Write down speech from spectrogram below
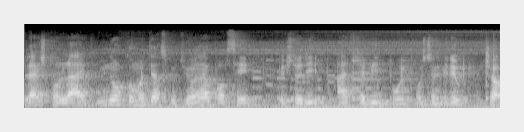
Lâche ton like, mets-nous en commentaire ce que tu en as pensé et je te dis à très vite pour une prochaine vidéo. Ciao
